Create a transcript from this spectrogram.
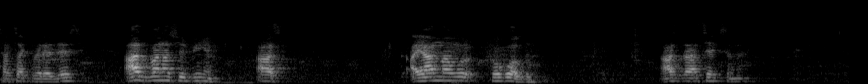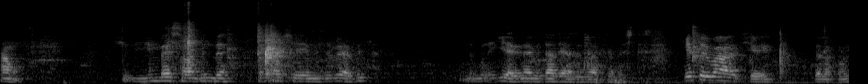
saçak vereceğiz. Az bana sür Bünyo. Az. Ayağından vur. Çok oldu. Az daha çek sana. Tamam. Şimdi 25 santimde saçak şeyimizi verdik. Şimdi bunu yerine bir dalayacağız arkadaşlar. Getir bana şey telefonu.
